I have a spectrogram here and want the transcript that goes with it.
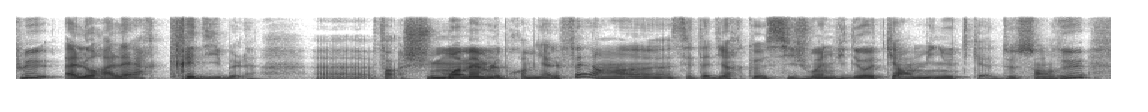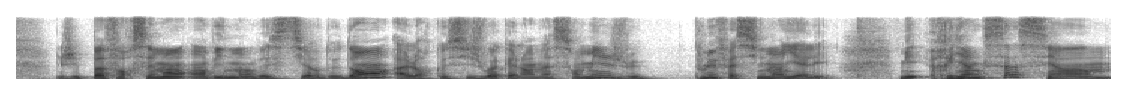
plus elle aura l'air crédible. Euh, enfin, je suis moi-même le premier à le faire, hein. c'est-à-dire que si je vois une vidéo de 40 minutes qui a 200 vues, j'ai pas forcément envie de m'investir dedans, alors que si je vois qu'elle en a 100 000, je vais plus facilement y aller. Mais rien que ça, c'est un,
